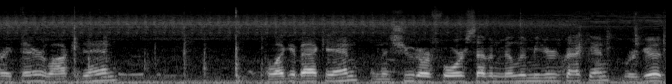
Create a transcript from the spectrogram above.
right there, lock it in. Plug it back in, and then shoot our four seven millimeters back in. We're good.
